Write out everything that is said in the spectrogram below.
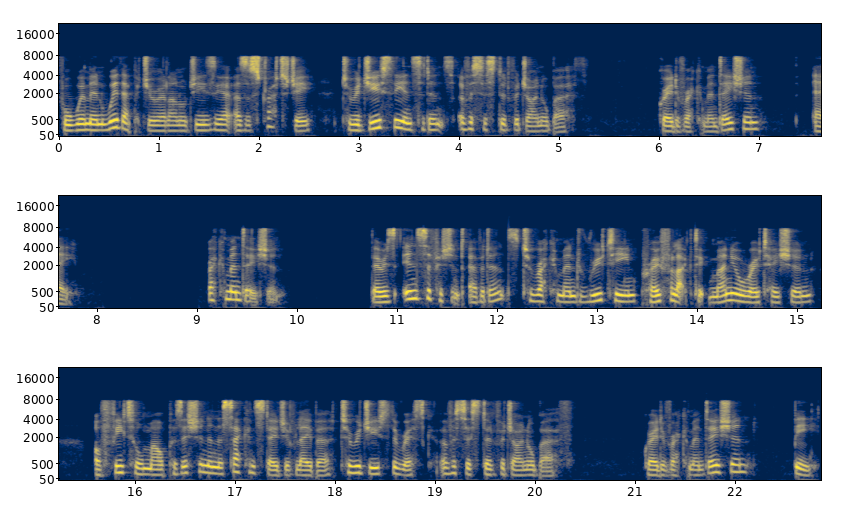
for women with epidural analgesia as a strategy to reduce the incidence of assisted vaginal birth. Grade of recommendation A. Recommendation There is insufficient evidence to recommend routine prophylactic manual rotation of fetal malposition in the second stage of labor to reduce the risk of assisted vaginal birth. Grade of recommendation B.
